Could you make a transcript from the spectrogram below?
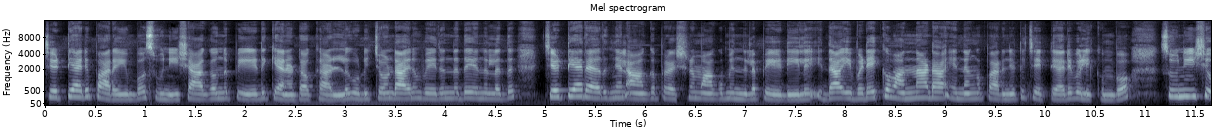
ചെട്ടിയാർ പറയുമ്പോൾ സുനീഷ് ആകെ ഒന്ന് പേടിക്കാൻ കേട്ടോ. കള്ള് കുടിച്ചോണ്ട് ആരും വരുന്നത് എന്നുള്ളത് ചെട്ടിയാർ അറിഞ്ഞാൽ ആകെ പ്രശ്നമാകും എന്നുള്ള പേടിയിൽ. ഇതാ ഇവിടേക്ക് വന്നാടാ എന്നങ്ങ് പറഞ്ഞിട്ട് ചെട്ടിയാർ വിളിക്കുമ്പോൾ സുനീഷ്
